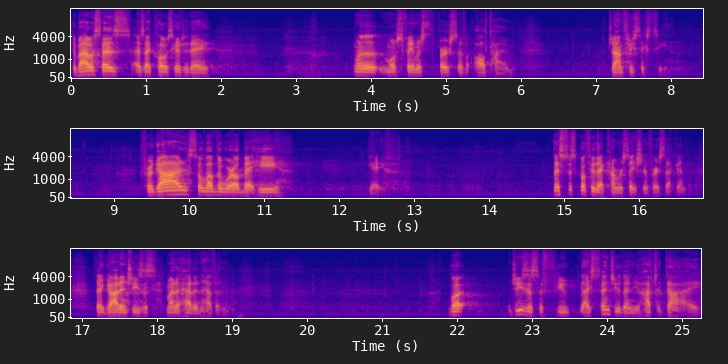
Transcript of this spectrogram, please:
The Bible says, as I close here today, one of the most famous verses of all time, John 3:16. For God so loved the world that he gave. Let's just go through that conversation for a second that God and Jesus might have had in heaven. But Jesus, if you I send you, then you have to die.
